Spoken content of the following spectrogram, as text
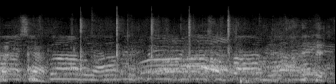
Наши камни, аминь, наши камни, аминь.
